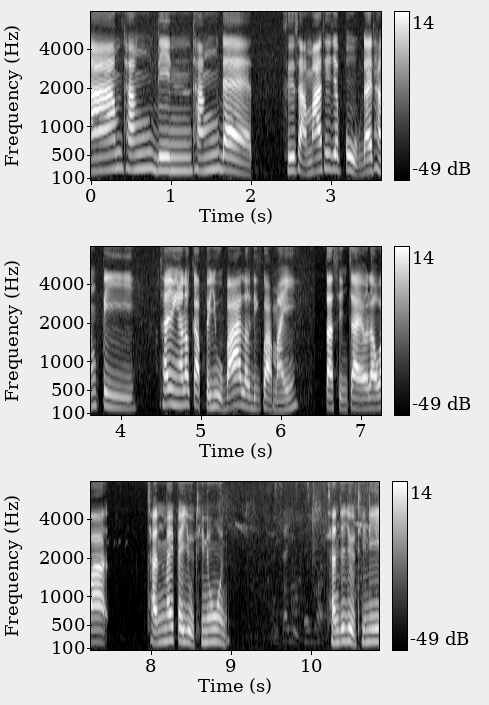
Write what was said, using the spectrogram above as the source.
น้ำทั้งดิน ทั้งแดด คือสามารถที่จะปลูกได้ทั้งปี ถ้าอย่างนั้นเรากลับไปอยู่บ้านเราดีกว่าไหม ตัดสินใจแล้วว่า ฉันไม่ไปอยู่ที่นู่น ฉันจะอยู่ที่นี่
